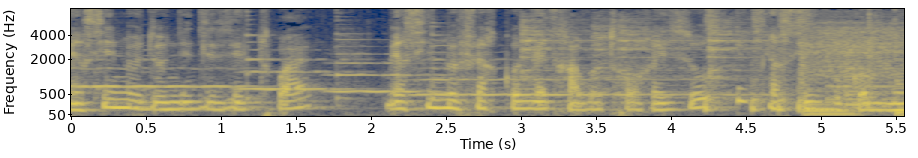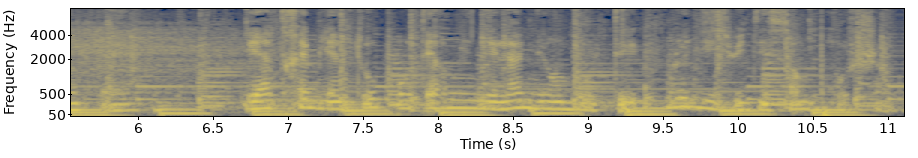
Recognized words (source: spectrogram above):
Merci de me donner des étoiles. Merci de me faire connaître à votre réseau merci de vos commentaires. Et à très bientôt pour terminer l'année en beauté le 18 décembre prochain.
